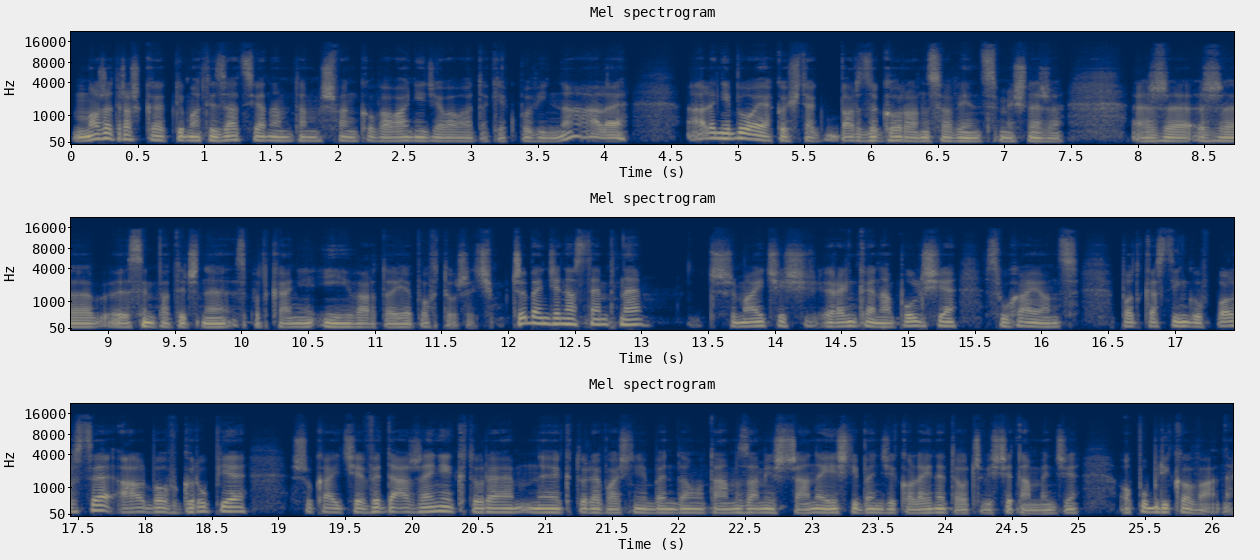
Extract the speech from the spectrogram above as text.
Może troszkę klimatyzacja nam tam szwankowała, nie działała tak jak powinna, ale, ale nie było jakoś tak bardzo gorąco, więc myślę, że, że, że sympatyczne spotkanie i warto je powtórzyć. Czy będzie następne? Trzymajcie rękę na pulsie, słuchając podcastingu w Polsce, albo w grupie szukajcie wydarzeń, które, które właśnie będą tam zamieszczane. Jeśli będzie kolejne, to oczywiście tam będzie opublikowane.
